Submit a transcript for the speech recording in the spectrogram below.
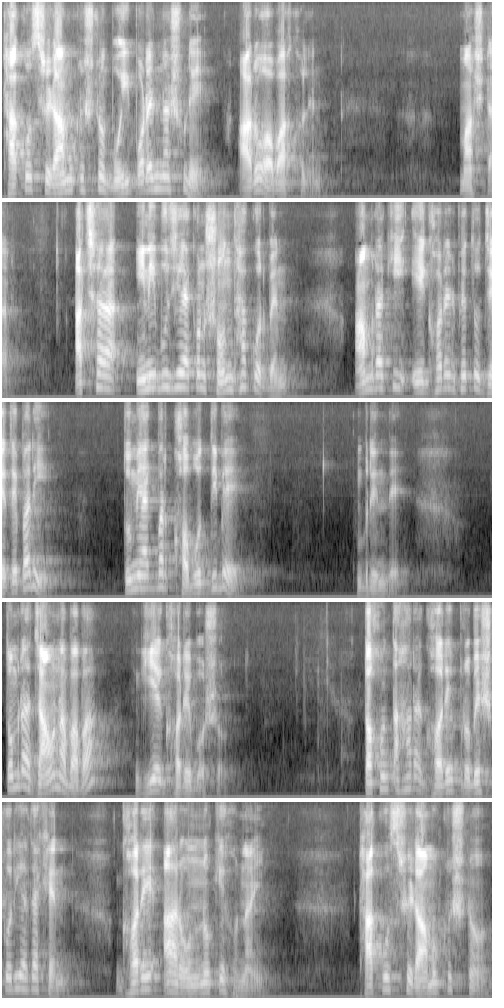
ঠাকুর শ্রীরামকৃষ্ণ বই পড়েন না শুনে আরও অবাক হলেন। মাস্টার আচ্ছা ইনি বুঝি এখন সন্ধ্যা করবেন? আমরা কি এ ঘরের ভেতর যেতে পারি? তুমি একবার খবর দিবে? বৃন্দে, তোমরা যাও না বাবা, গিয়ে ঘরে বসো। তখন তাহারা ঘরে প্রবেশ করিয়া দেখেন, ঘরে আর অন্য কেহ নাই। ঠাকুর শ্রী রামকৃষ্ণ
